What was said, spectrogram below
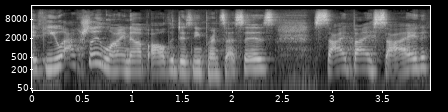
If you actually line up all the Disney princesses side by side,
